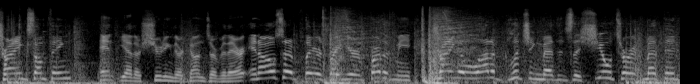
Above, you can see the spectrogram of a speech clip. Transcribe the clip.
trying something. And yeah, they're shooting their guns over there. And I also have players right here in front of me trying a lot of glitching methods. The shield turret method,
